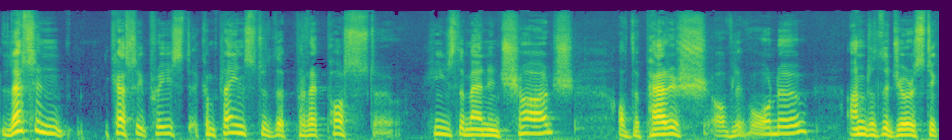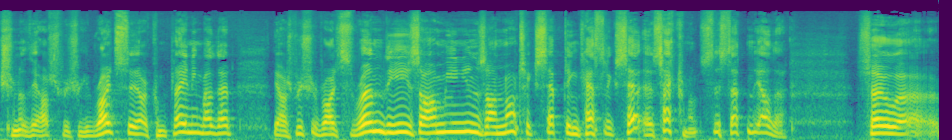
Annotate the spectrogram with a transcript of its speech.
Latin Catholic priest complains to the preposto. He's the man in charge of the parish of Livorno under the jurisdiction of the Archbishop. He writes, they are complaining about that. The Archbishop writes, Rome, these Armenians are not accepting Catholic sa uh, sacraments, this, that, and the other. So uh,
